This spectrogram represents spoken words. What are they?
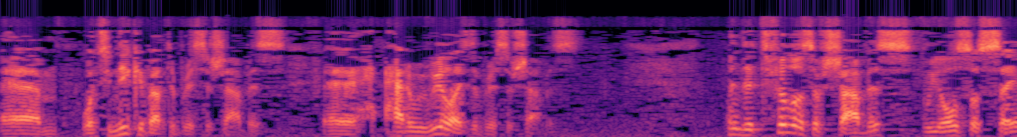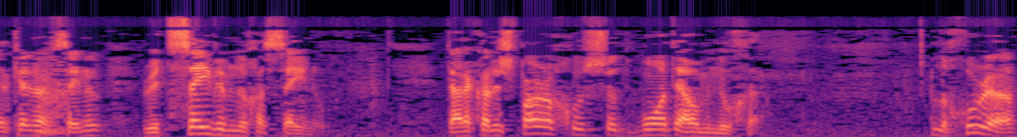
Um, what's unique about the bris of Shabbos? Uh, how do we realize the bris of Shabbos? In the tefillos of Shabbos, we also say, Ritzevim Nuchaseinu, that HaKadosh Baruch Hu should want our menucha. L'chura,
